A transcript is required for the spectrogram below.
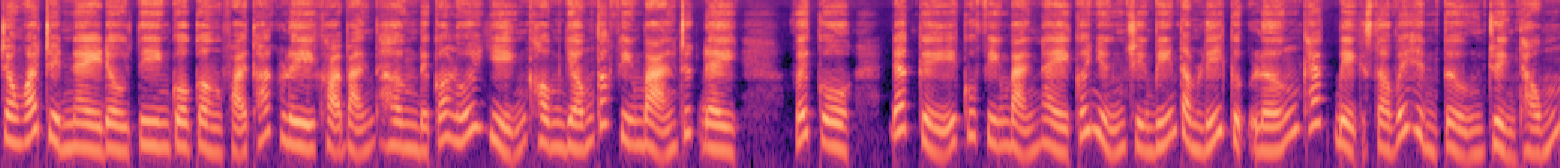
Trong quá trình này, đầu tiên cô cần phải thoát ly khỏi bản thân để có lối diễn không giống các phiên bản trước đây. Với cô, đắc kỷ của phiên bản này có những chuyển biến tâm lý cực lớn khác biệt so với hình tượng truyền thống.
